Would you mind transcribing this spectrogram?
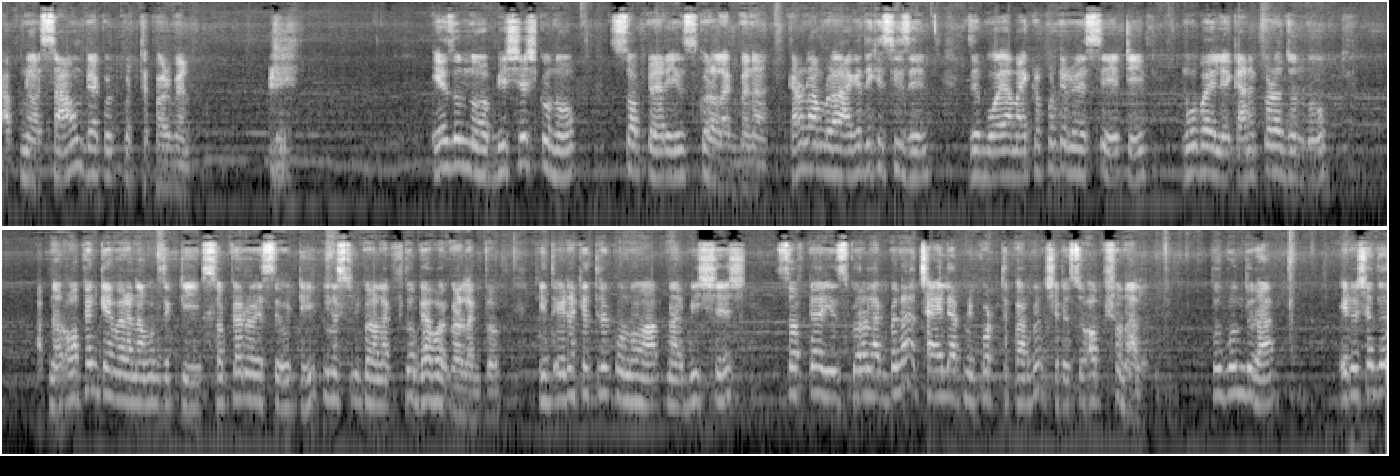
আপনার সাউন্ড রেকর্ড করতে পারবেন। এর জন্য বিশেষ কোনো সফটওয়্যার ইউজ করা লাগবে না। কারণ আমরা আগে দেখেছি যে যে বয়া মাইক্রোফোনটি রয়েছে, এটি মোবাইলে কানেক্ট করার জন্য আপনার ওপেন ক্যামেরা নামক যে একটি সফটওয়্যার রয়েছে ওটি ইনস্টল করা লাগতো, ব্যবহার করা লাগতো। কিন্তু এটার ক্ষেত্রে কোনো আপনার বিশেষ সফটওয়্যার ইউজ করা লাগবে না। চাইলে আপনি করতে পারবেন, সেটা হচ্ছে অপশনাল তো বন্ধুরা, এটার সাথে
